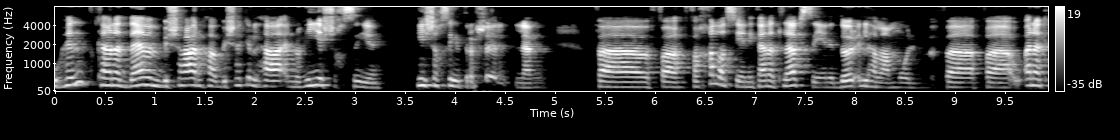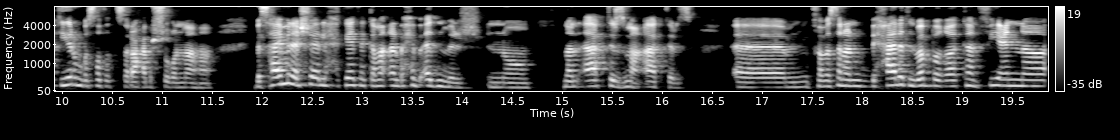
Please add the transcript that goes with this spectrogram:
وهند كانت دائما بشعرها بشكلها إنه هي الشخصية هي شخصية رشيل ف... ف... فخلص يعني كانت لابسة يعني الدور إلها معمول. ف... ف... وأنا كثير انبسطت صراحة بالشغل معها. بس هاي من الأشياء اللي حكيتها كمان أنا بحب أدمج إنه نون اكترز مع اكترز فمثلا بحالة الببغاء كان في عنا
